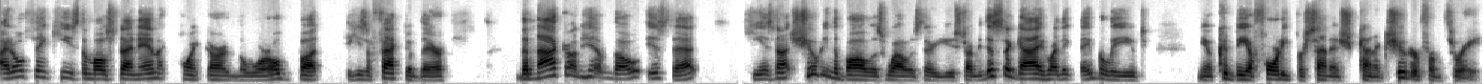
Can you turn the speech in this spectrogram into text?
I don't think he's the most dynamic point guard in the world, but he's effective there. The knock on him, though, is that he is not shooting the ball as well as they're used to. I mean, this is a guy who I think they believed, you know, could be a 40% ish kind of shooter from three.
